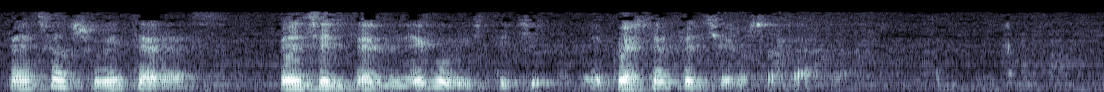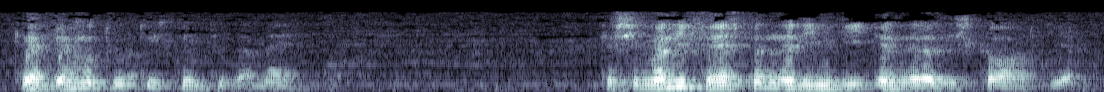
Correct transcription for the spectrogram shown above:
Pensa al suo interesse, pensa in termini egoistici, e questo è il pensiero satanico, che abbiamo tutti istintivamente, che si manifesta nell'invidia e nella discordia.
